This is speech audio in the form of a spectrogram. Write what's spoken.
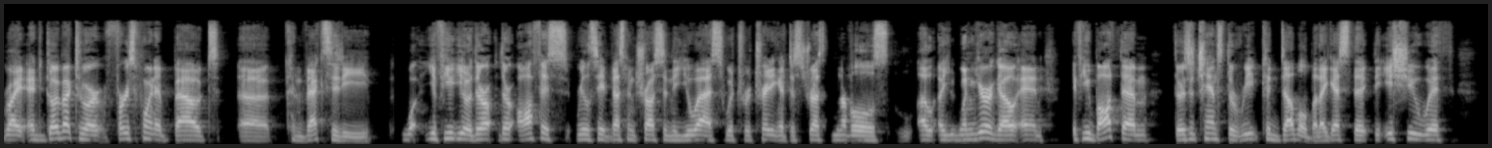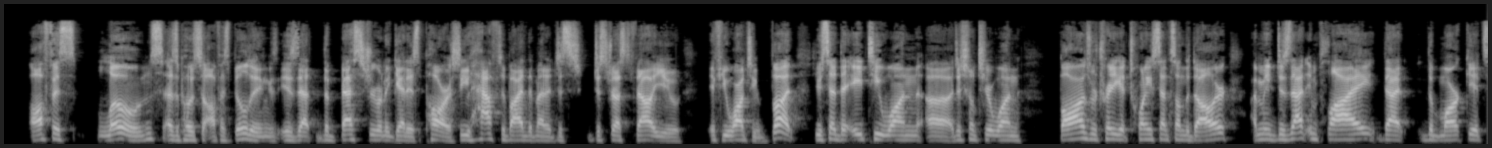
Right and going back to our first point about uh, convexity what if you you know their their office real estate investment trusts in the US which were trading at distressed levels a, a, one year ago and if you bought them there's a chance the REIT could double. But i guess the the issue with office loans as opposed to office buildings is that the best you're going to get is par so you have to buy them at a dis- distressed value if you want to. But you said the AT1 uh, additional tier one bonds were trading at 20 cents on the dollar. I mean, does that imply that the market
